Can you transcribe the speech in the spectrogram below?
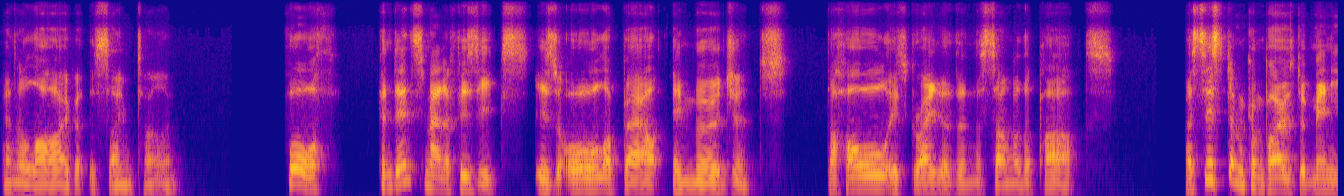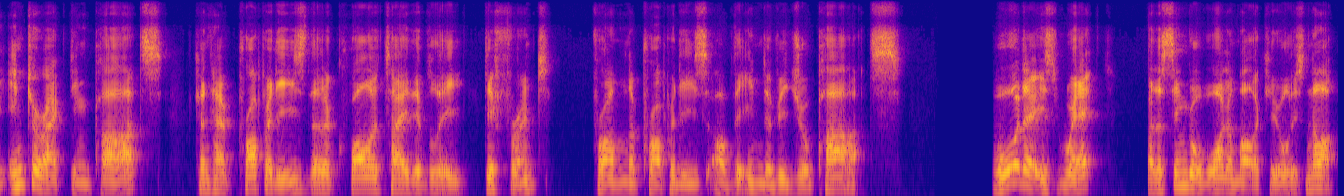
and alive at the same time. Fourth, condensed matter physics is all about emergence. The whole is greater than the sum of the parts. A system composed of many interacting parts can have properties that are qualitatively different from the properties of the individual parts. Water is wet, but a single water molecule is not.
